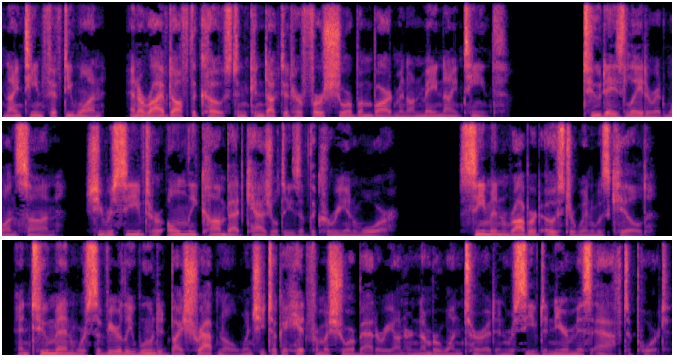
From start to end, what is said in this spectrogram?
1951, and arrived off the coast and conducted her first shore bombardment on May 19th. Two days later at Wonsan, she received her only combat casualties of the Korean War. Seaman Robert Osterwind was killed, and two men were severely wounded by shrapnel when she took a hit from a shore battery on her number one turret and received a near miss aft to port.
